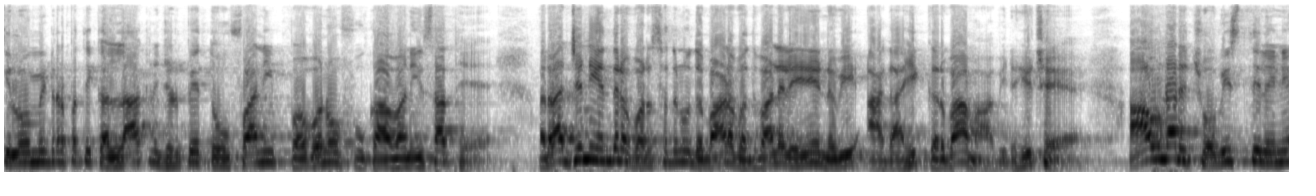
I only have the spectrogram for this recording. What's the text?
કિલોમીટર પ્રતિ કલાકની ઝડપે તોફાની પવનો ફૂંકાવાની સાથે રાજ્યની અંદર વરસાદનું દબાણ વધવાને લઈને નવી આગાહી કરવામાં આવી રહી છે. આવનાર ચોવીસથી લઈને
